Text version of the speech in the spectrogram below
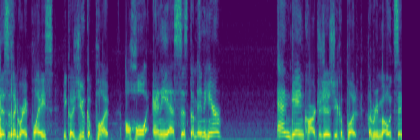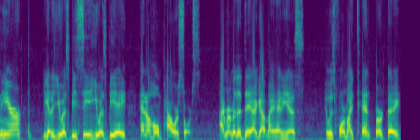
This is a great place because you could put a whole NES system in here and game cartridges. You could put the remotes in here. You got a USB-C, USB-A, and a home power source. I remember the day I got my NES. It was for my 10th birthday.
